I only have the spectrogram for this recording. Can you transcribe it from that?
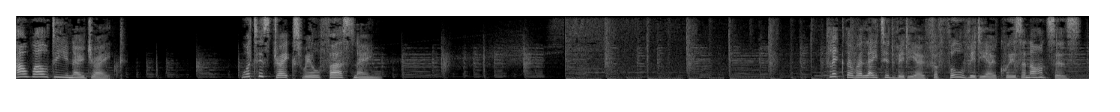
How well do you know Drake? What is Drake's real first name? Click the related video for full video quiz and answers.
